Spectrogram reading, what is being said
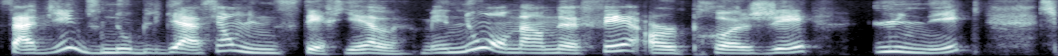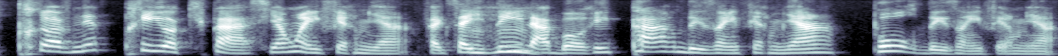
ça vient d'une obligation ministérielle. Mais nous, on en a fait un projet unique qui provenait de préoccupations infirmières. Fait que ça a été Mhm. élaboré par des infirmières pour des infirmières.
